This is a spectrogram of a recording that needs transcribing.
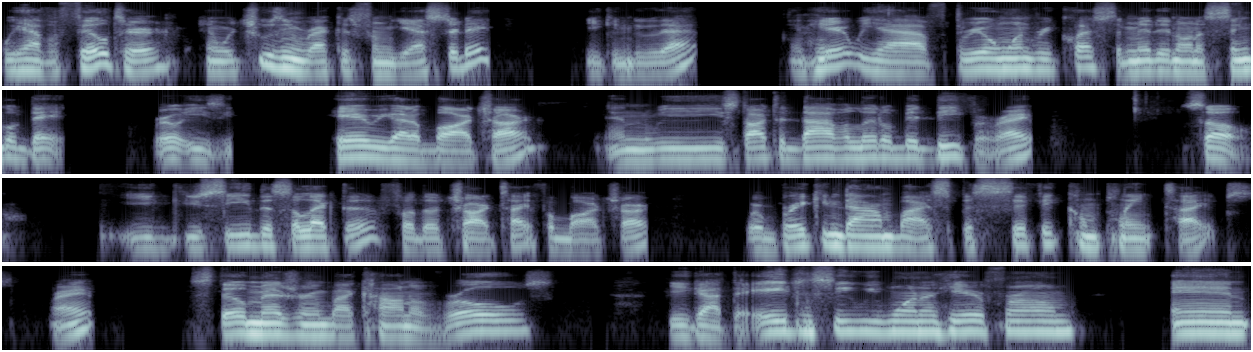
we have a filter and we're choosing records from yesterday. You can do that. And here we have 301 requests submitted on a single day. Real easy. Here we got a bar chart and we start to dive a little bit deeper, right? So you, you see the selector for the chart type for bar chart. We're breaking down by specific complaint types, right? Still measuring by count of rows. You got the agency we want to hear from, and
